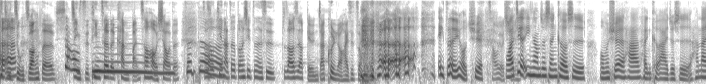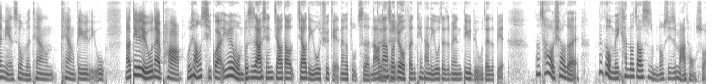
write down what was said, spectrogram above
自己组装的 笑禁止停车的看板，超好笑的。真的。就说天哪，这个东西真的是不知道是要给人家困扰还是怎么样，哎、这很有趣。超有趣。我还记得印象最深刻的是我们学的他很可爱，就是他那一年是我们的天堂天堂地狱礼物。然后地狱礼物那一 part，我就想说奇怪，因为我们不是要先交到交礼物去给那个主持人，然后那时候就有分天堂礼物在这边，地狱礼物在这边，那超好笑的哎、那个我们一看都知道是什么东西，是马桶刷。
